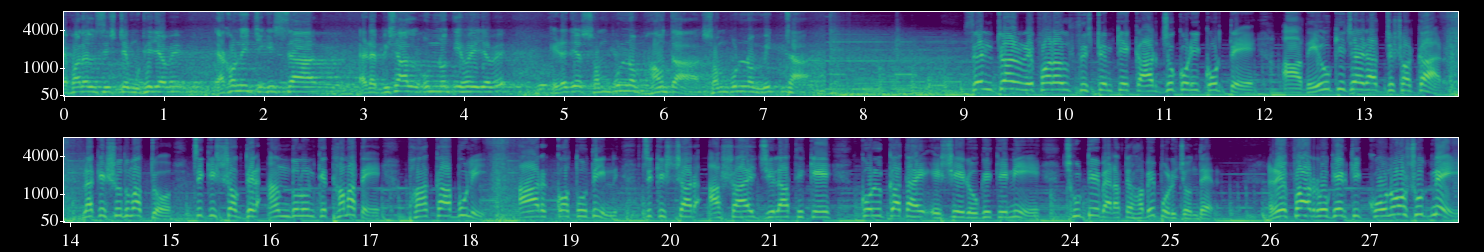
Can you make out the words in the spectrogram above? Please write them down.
রেফারেল সিস্টেম উঠে যাবে, এখনই চিকিৎসা একটা বিশাল উন্নতি হয়ে যাবে। এটা যে সম্পূর্ণ ভাঁওতা, সম্পূর্ণ মিথ্যা। সেন্ট্রাল রেফারেল সিস্টেমকে কার্যকরী করতে আদেও কি চায় রাজ্য সরকার? নাকি শুধুমাত্র চিকিৎসকদের আন্দোলনকে থামাতে ফাঁকা বুলি? আর কতদিন চিকিৎসার আশায় জেলা থেকে কলকাতায় এসে রোগীকে নিয়ে ছুটে বেড়াতে হবে পরিজনদের? রেফার রোগের কি কোনো ওষুধ নেই?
